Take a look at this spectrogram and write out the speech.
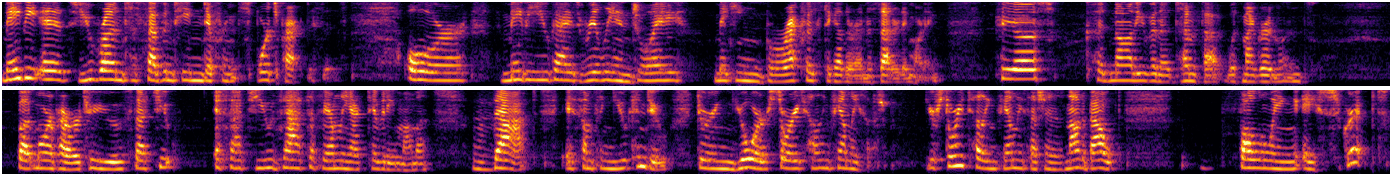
Maybe it's you run to 17 different sports practices. Or maybe you guys really enjoy making breakfast together on a Saturday morning. P.S. Could not even attempt that with my gremlins. But more power to you if that's you. If that's you, that's a family activity, mama. That is something you can do during your storytelling family session. Your storytelling family session is not about following a script.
